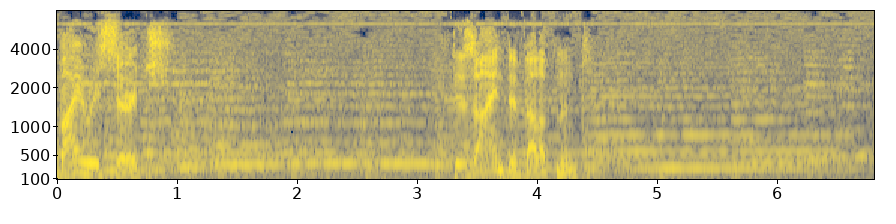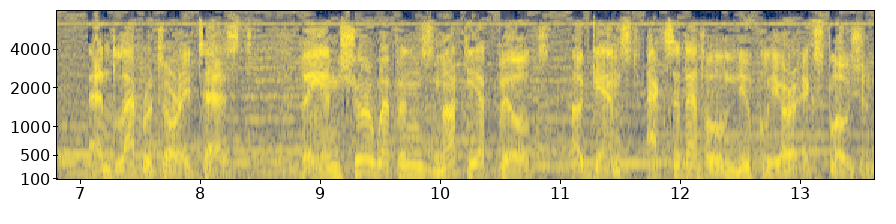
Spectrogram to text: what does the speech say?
By research, design development, and laboratory test, they ensure weapons not yet built against accidental nuclear explosion.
